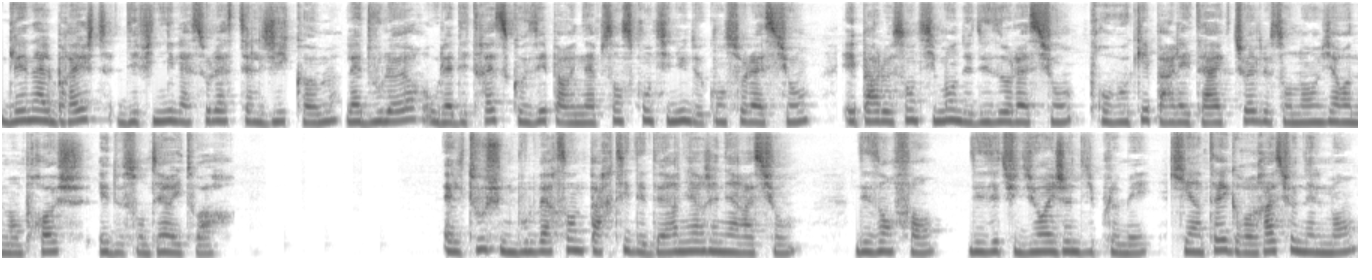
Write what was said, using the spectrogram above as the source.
Glenn Albrecht définit la solastalgie comme la douleur ou la détresse causée par une absence continue de consolation et par le sentiment de désolation provoqué par l'état actuel de son environnement proche et de son territoire. Elle touche une bouleversante partie des dernières générations, des enfants, des étudiants et jeunes diplômés, qui intègrent rationnellement,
